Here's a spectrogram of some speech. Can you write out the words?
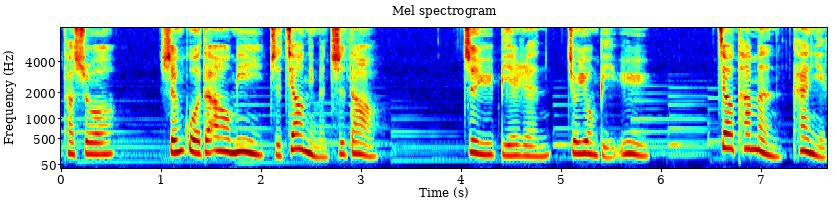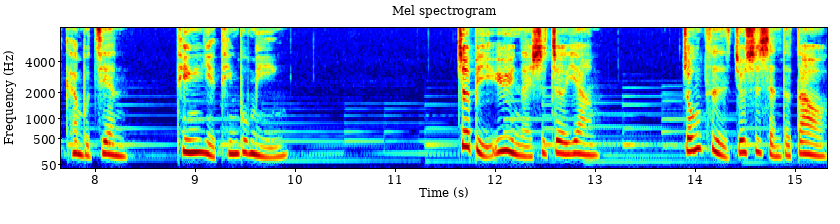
他说：“神国的奥秘，只叫你们知道；至于别人，就用比喻。”叫他们看也看不见，听也听不明。这比喻乃是这样：种子就是神的道，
